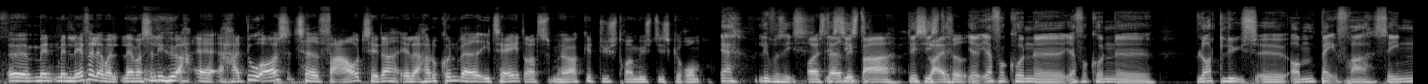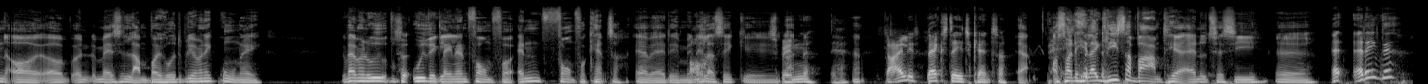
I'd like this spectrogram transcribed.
Øh, men, men Leffe, lad mig, lad mig så lige høre. Øh, har du også taget farve til dig, eller har du kun været i teatrets mørke, dystre og mystiske rum? Ja, lige præcis. Og er stadigvæk sidste. bare det sidste. blegfed. Jeg, jeg får kun, øh, jeg får kun øh, blåt lys øh, om bagfra scenen og, og, og en masse lamper i hovedet. Det bliver man ikke brun af. Hvad man ud, Så- udvikler en eller anden form for, anden form for cancer, er hvad er det, men oh, ellers ikke... Øh, Spændende. Ja. Dejligt. Backstage cancer. Ja. Og så er det heller ikke lige så varmt her, er jeg nødt til at sige. Øh, ej, Er, er det ikke det?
